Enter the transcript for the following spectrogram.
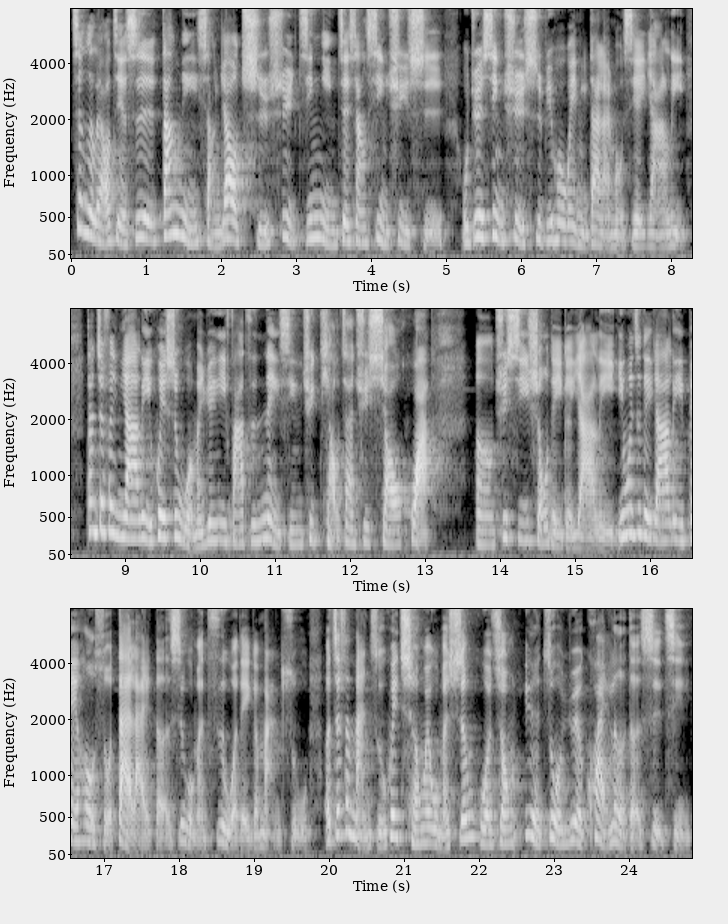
这个了解是，当你想要持续经营这项兴趣时，我觉得兴趣势必会为你带来某些压力，但这份压力会是我们愿意发自内心去挑战、去消化、嗯，去吸收的一个压力，因为这个压力背后所带来的是我们自我的一个满足，而这份满足会成为我们生活中越做越快乐的事情。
